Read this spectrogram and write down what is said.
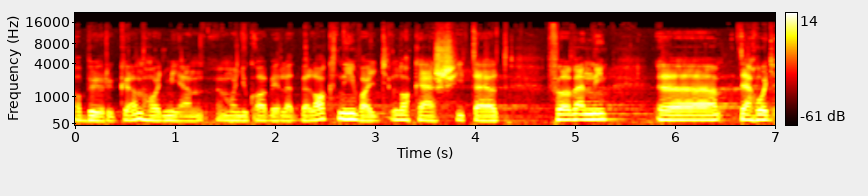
a bőrükön, hogy milyen mondjuk albérletbe lakni, vagy lakáshitelt fölvenni, de hogy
